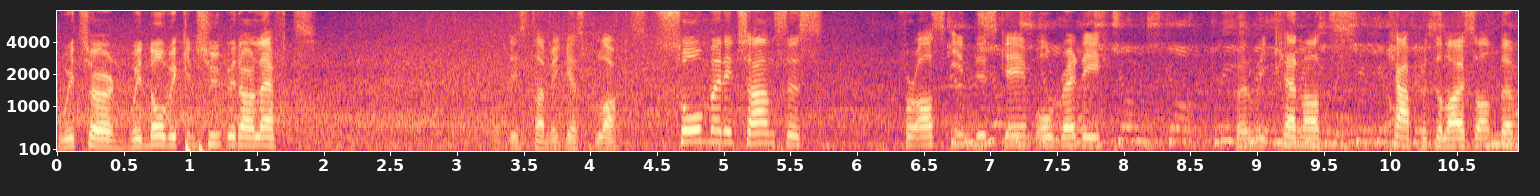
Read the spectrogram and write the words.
We turn. We know we can shoot with our left. But this time it gets blocked. So many chances for us in this game already. But we cannot capitalize on them.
